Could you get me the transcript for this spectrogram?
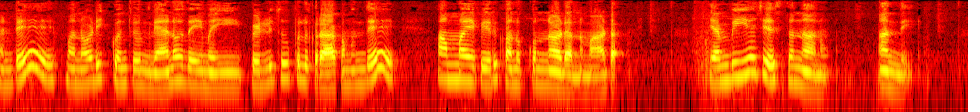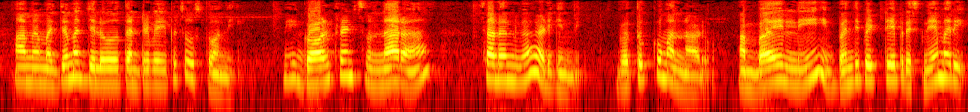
అంటే మనోడికి కొంచెం జ్ఞానోదయమై పెళ్ళి చూపులకు రాకముందే అమ్మాయి పేరు కనుక్కున్నాడన్నమాట. ఎంబీఏ చేస్తున్నాను అంది. ఆమె మధ్య మధ్యలో తండ్రి వైపు చూస్తోంది. మీ గర్ల్ ఫ్రెండ్స్ ఉన్నారా? సడన్గా అడిగింది. గతుక్కుమన్నాడు. అబ్బాయిల్ని ఇబ్బంది పెట్టే ప్రశ్నే మరి.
